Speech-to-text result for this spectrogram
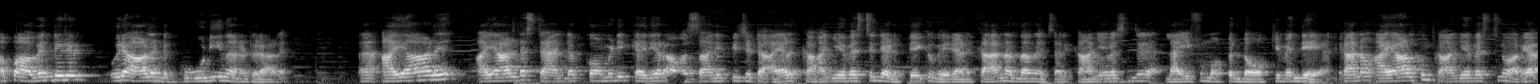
അപ്പൊ അവന്റെ ഒരു ഒരാളുണ്ട് കൂടി എന്ന് പറഞ്ഞിട്ട് ഒരാൾ. അയാൾ അയാളുടെ സ്റ്റാൻഡപ്പ് കോമഡി കരിയർ അവസാനിപ്പിച്ചിട്ട് അയാൾ കാഞ്ഞ വെസ്റ്റിന്റെ അടുത്തേക്ക് വരികയാണ്. കാരണം എന്താന്ന് വെച്ചാൽ കാഞ്ഞ വെസ്റ്റിന്റെ ലൈഫ് മൊത്തം ഡോക്യുമെന്റ് ചെയ്യാൻ കാരണം അയാൾക്കും കാഞ്ഞ വെസ്റ്റിനും അറിയാം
